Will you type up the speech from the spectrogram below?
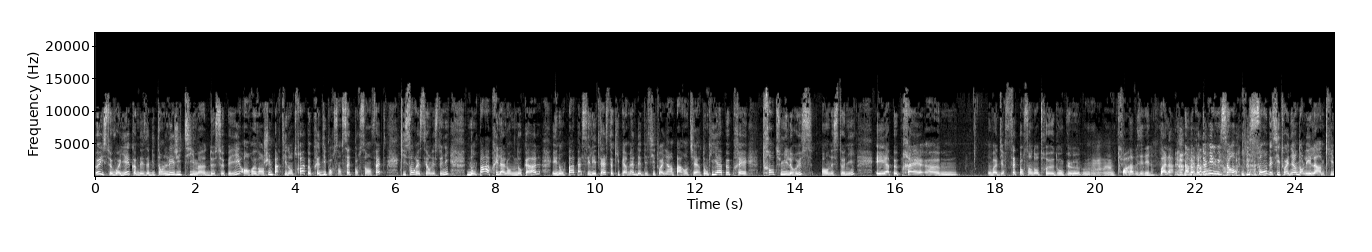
eux, ils se voyaient comme des habitants légitimes de ce pays. En revanche, une partie d'entre eux, à peu près 10%, 7% en fait, qui sont restés en Estonie, n'ont pas appris la langue locale et n'ont pas passé les tests qui permettent d'être des citoyens à part entière. Donc il y a à peu près 30 000 Russes en Estonie et à peu près... Euh, on va dire 7% d'entre eux, donc euh, 3. Je pas vous aider là. Voilà, non, mais 2800 qui sont des citoyens dans les limbes, qui,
